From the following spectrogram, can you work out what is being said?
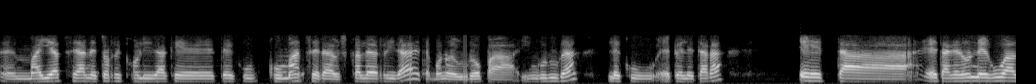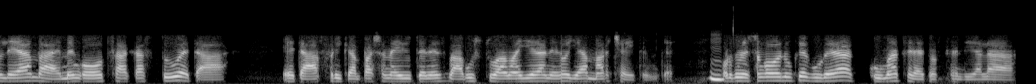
e, maiatzean etorriko lidakete kumatzera Euskal Herrira, eta bueno, Europa ingurura, leku epeletara, eta eta gero negu aldean ba, hemengo hotzak aztu eta eta Afrikan pasa nahi dutenez, ba, abuztua maieran edo ja martxa egiten dute. Mm. Orduan esango genuke gurera kumatzera etortzen diala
